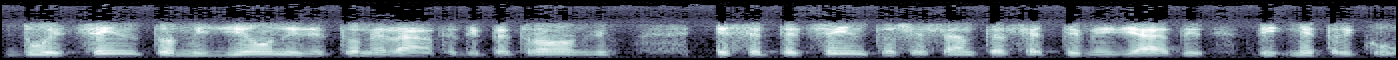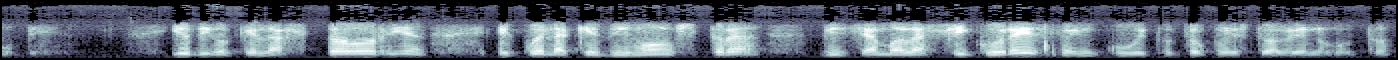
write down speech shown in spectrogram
200 milioni di tonnellate di petrolio e 767 miliardi di metri cubi. Io dico che la storia è quella che dimostra diciamo, la sicurezza in cui tutto questo è avvenuto.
